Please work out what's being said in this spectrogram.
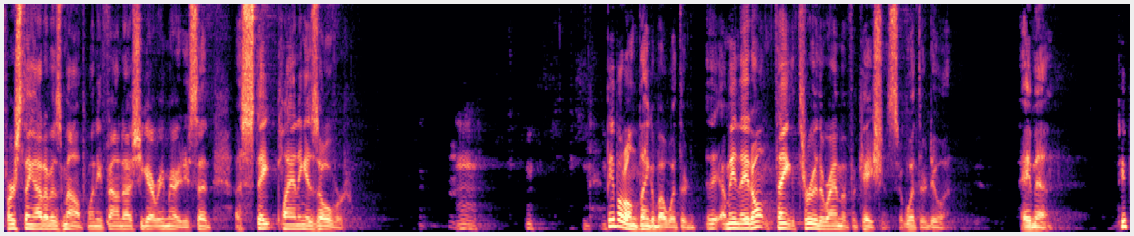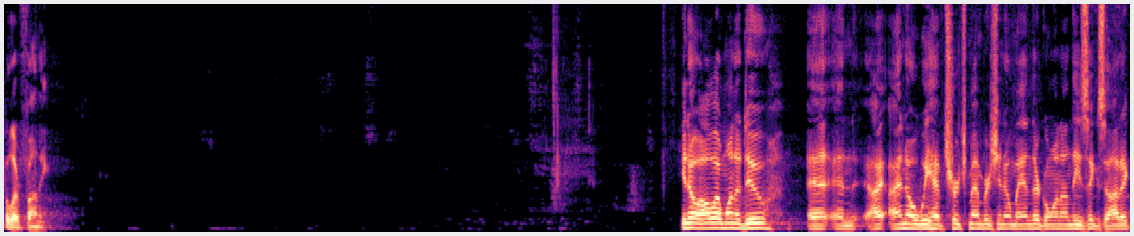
first thing out of his mouth when he found out she got remarried, he said, "Estate planning is over." Mm. People don't think about what they're. I mean, they don't think through the ramifications of what they're doing. Amen. People are funny. You know, all I want to do and, and I, I know we have church members, you know, man, they're going on these exotic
